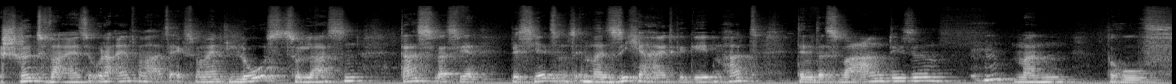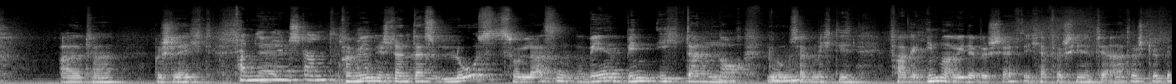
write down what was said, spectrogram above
schrittweise oder einfach mal als Experiment loszulassen, das, was wir bis jetzt uns immer Sicherheit gegeben hat, denn das waren diese Mann, Beruf, Alter, Geschlecht, Familienstand. äh, Familienstand, das loszulassen, wer bin ich dann noch? Übrigens hat mich die Frage immer wieder beschäftigt. Ich habe verschiedene Theaterstücke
